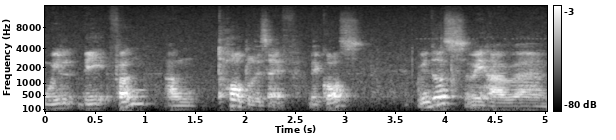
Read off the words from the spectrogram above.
Will be fun and totally safe because with us we have um,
